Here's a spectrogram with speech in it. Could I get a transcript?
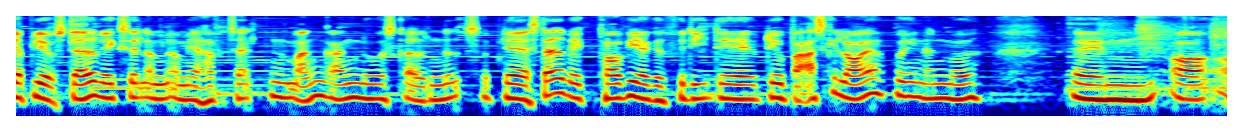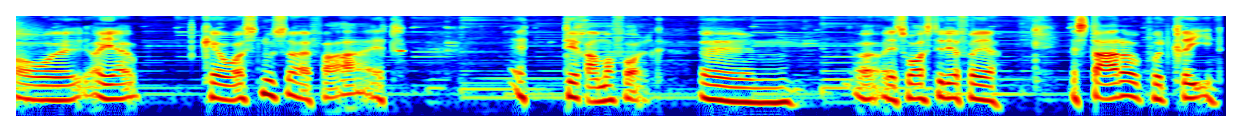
jeg bliver jo stadigvæk, selvom om jeg har fortalt den mange gange nu og skrevet den ned, så bliver jeg stadigvæk påvirket, fordi det, det er jo barske løjer på en eller anden måde. Øhm, og, og, øh, og jeg kan jo også nu så erfare, at, at det rammer folk. Øhm, og jeg tror også, det er derfor, jeg, jeg starter jo på et grin,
